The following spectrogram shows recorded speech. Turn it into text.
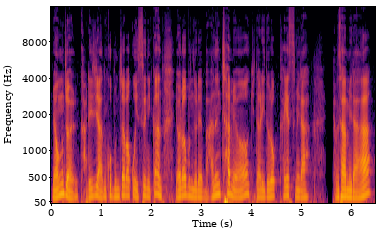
명절 가리지 않고 문자 받고 있으니까 여러분들의 많은 참여 기다리도록 하겠습니다. 감사합니다.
